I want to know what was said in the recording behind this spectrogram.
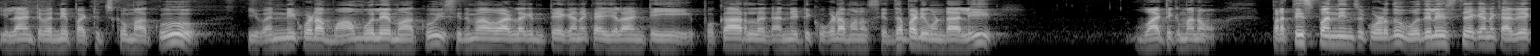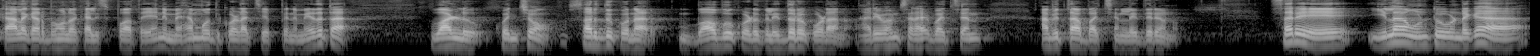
ఇలాంటివన్నీ పట్టించుకో మాకు ఇవన్నీ కూడా మామూలే మాకు. ఈ సినిమా వాళ్ళకంటే కనుక ఇలాంటి పుకార్లు అన్నిటికీ కూడా మనం సిద్ధపడి ఉండాలి. వాటికి మనం ప్రతిస్పందించకూడదు. వదిలేస్తే కనుక అవే కాలగర్భంలో కలిసిపోతాయని మెహమూద్ కూడా చెప్పిన మీదట వాళ్ళు కొంచెం సర్దుకున్నారు. బాబు కొడుకులు ఇద్దరు కూడాను. హరివంశరాయ్ బచ్చన్ అమితాబ్ బచ్చన్లు ఇద్దరును. సరే ఇలా ఉంటూ ఉండగా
